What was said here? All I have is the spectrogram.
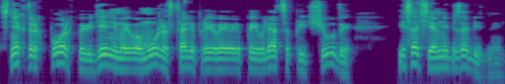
С некоторых пор в поведении моего мужа стали появляться причуды и совсем не безобидные.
